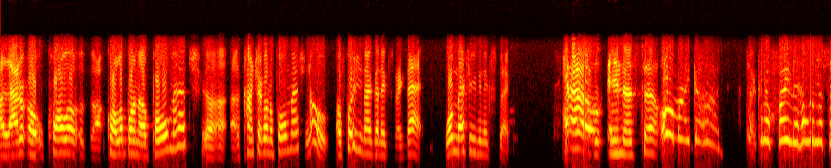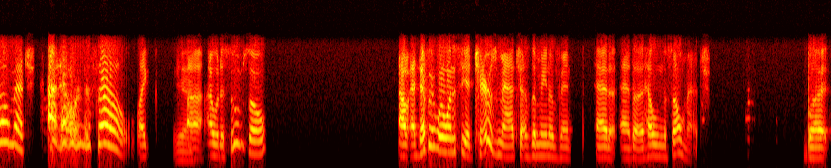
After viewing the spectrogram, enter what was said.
a ladder oh, call up uh, call up on a pole match, uh, a contract on a pole match? No, of course you're not gonna expect that. What match are you gonna expect? Hell in a Cell. Oh my God, they're gonna find the Hell in a Cell match at Hell in a Cell. Like, Yeah. uh, I would assume so. I, definitely would want to see a chairs match as the main event at a, at a Hell in a Cell match. But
